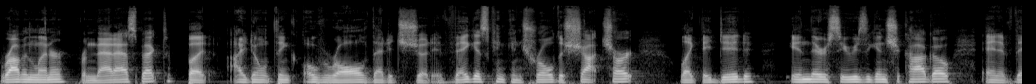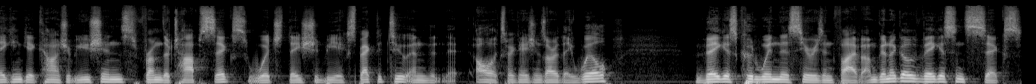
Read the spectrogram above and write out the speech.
Robin Lehner from that aspect, but I don't think overall that it should. If Vegas can control the shot chart like they did in their series against Chicago, and if they can get contributions from the top six, which they should be expected to, and all expectations are they will, Vegas could win this series in five. I'm going to go Vegas in six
